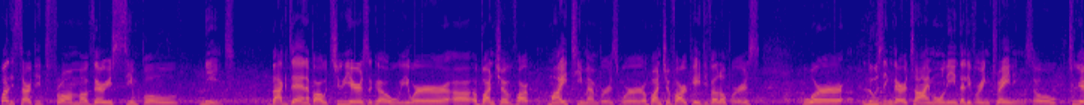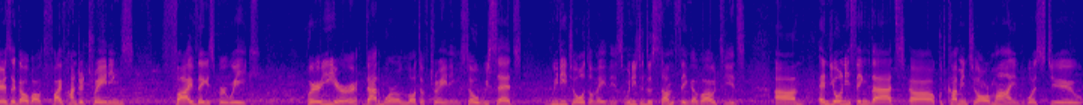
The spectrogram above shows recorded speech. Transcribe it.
Well, it started from a very simple need. Back then, about two years ago, we were uh, a bunch of our, my team members were a bunch of RPA developers who were losing their time only in delivering training. So two years ago, about 500 trainings, five days per week, per year, that were a lot of training. So we said, we need to automate this. We need to do something about it. Um, and the only thing that uh, could come into our mind was to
